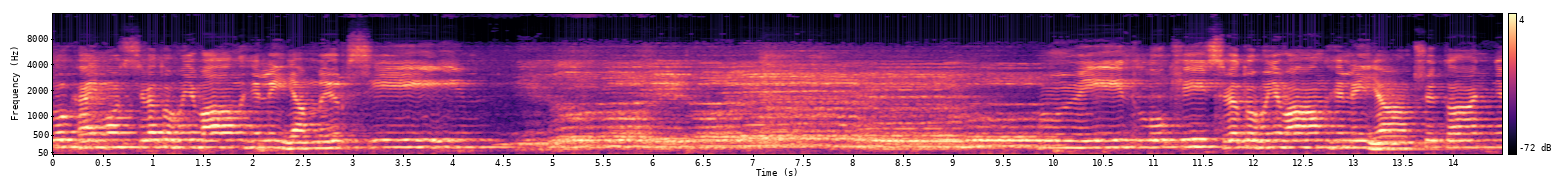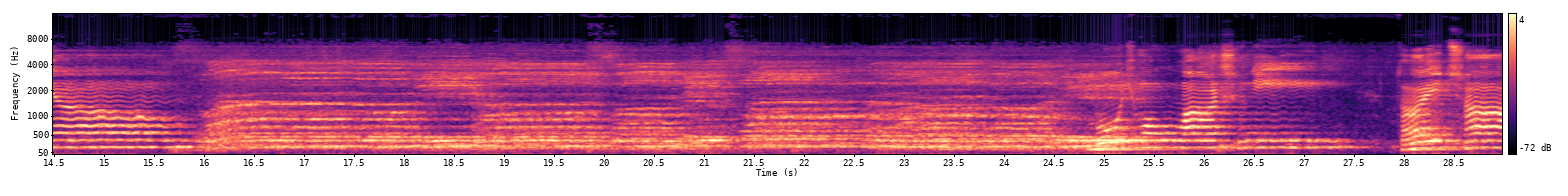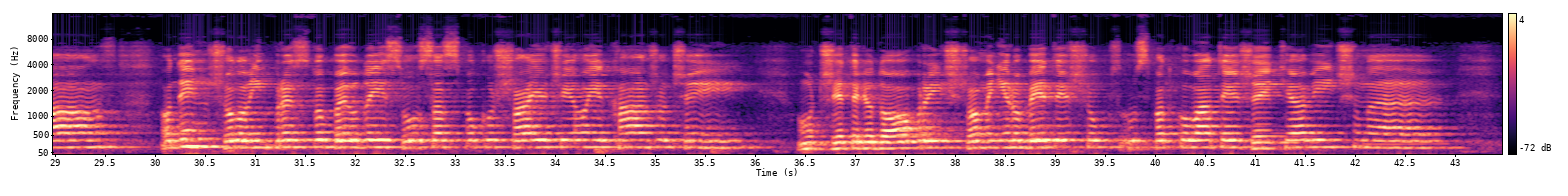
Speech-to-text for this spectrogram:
всім вислухаймо святого Євангелія, мир всім. Від Луки святого Євангелія читання. Будьмо уважні. Той час один чоловік приступив до Ісуса, спокушаючи його і кажучи, Учителю добрий, що мені робити, щоб успадкувати життя вічне?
